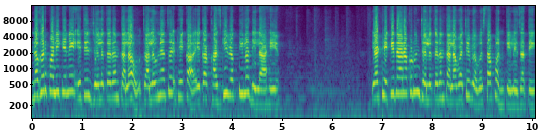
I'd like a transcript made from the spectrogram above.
नगरपालिकेने येथील जलतरण तलाव चालवण्याचा ठेका एका खासगी व्यक्तीला दिला आहे. या ठेकेदाराकडून जलतरण तलावाचे व्यवस्थापन केले जाते.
